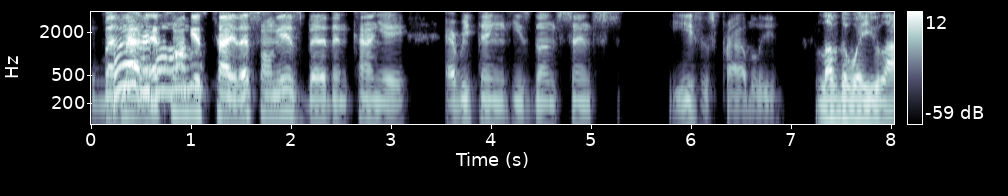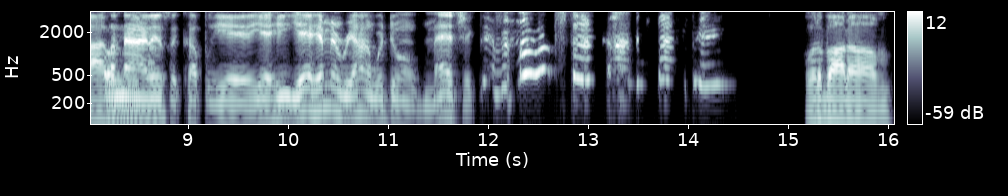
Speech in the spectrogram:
But now nah, that song is tight. That song is better than Kanye. Everything he's done since Yeezus probably. Love the way you lie. Well, nah, there's a couple. Yeah, yeah, he, yeah. Him and Rihanna were doing magic. There's a monster. What about um,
